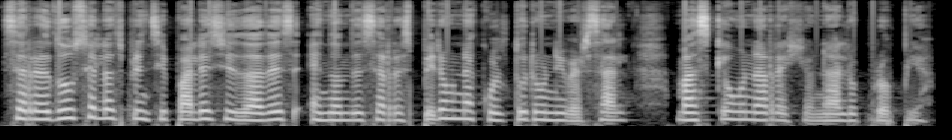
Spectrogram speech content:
se reduce a las principales ciudades en donde se respira una cultura universal más que una regional o propia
